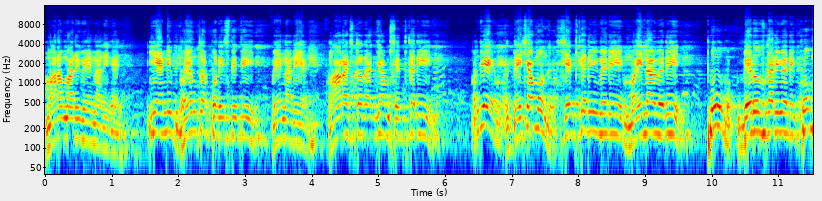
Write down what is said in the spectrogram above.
मारामारी येणारी आहे. ही आणि भयंकर परिस्थिती येणारी आहे. महाराष्ट्र राज्यात शेतकरी म्हणजे देशामधून शेतकरी वेरी महिला वेरी खूप बेरोजगारी वेरी खूप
